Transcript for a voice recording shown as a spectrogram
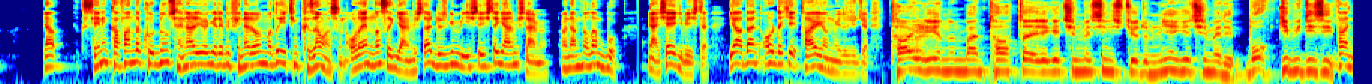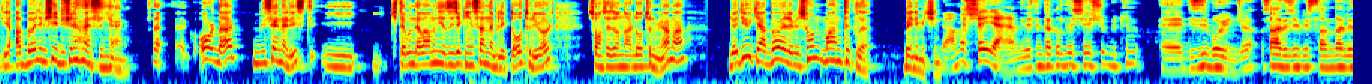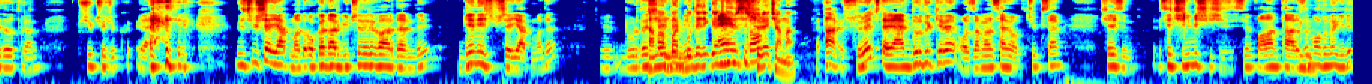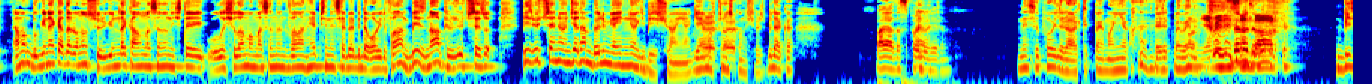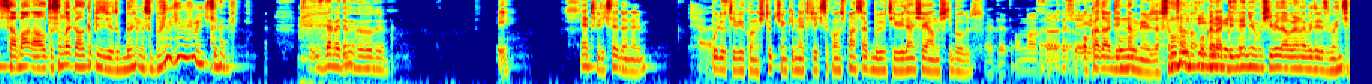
Ya senin kafanda kurduğun senaryoya göre bir final olmadığı için kızamazsın. Oraya nasıl gelmişler? Düzgün bir işleyişte gelmişler mi? Önemli olan bu. Yani şey gibi işte. Ya ben oradaki Tyrion muydu cüce? Tyrion'un ben tahta ele geçirmesini istiyordum. Niye geçirmedi? Bok gibi dizi. falan ya böyle bir şey düşünemezsin yani. Orada bir senarist kitabın devamını yazacak insanla birlikte oturuyor. Son sezonlarda oturmuyor ama ve diyor ki ya böyle bir son mantıklı benim için. ya ama şey yani milletin takıldığı şey şu bütün e, dizi boyunca sadece bir sandalyede oturan küçük çocuk yani hiçbir şey yapmadı. O kadar güçleri var dendi. Gene hiçbir şey yapmadı. Şimdi Burada tamam şey bak demeyeyim. bu dediklerin En hepsi son- süreç ama. E tamam süreç de yani durduk yere o zaman sen ol. Çünkü sen şeysin seçilmiş kişisin falan tarzı moduna girip Ama bugüne kadar onun sürgünde kalmasının işte ulaşılamamasının falan hepsinin sebebi de oydu falan. Biz ne yapıyoruz 3 sezon biz 3 sene önceden bölüm yayınlıyor gibiyiz şu an ya. Game Evet, of Thrones evet. konuşuyoruz. Bir dakika. Bayağı da spoiler Evet. yedim. Ne spoiler artık be manyak. Delirtme beni. Lan yemediysen İzlemedim daha oğlum. artık. Biz sabahın altısında kalkıp izliyorduk bölmesi bölmemek için. İşte izlemedim Ee, gururluyum. İyi. Netflix'e dönelim. Evet. Blue TV konuştuk çünkü Netflix'i konuşmazsak Blue TV'den şey almış gibi oluruz. Evet evet. Ondan sonra da Ee, şeye o kadar geçelim. dinlenmiyoruz aslında Hulu ama o kadar geçelim. dinleniyormuş gibi davranabiliriz bence.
